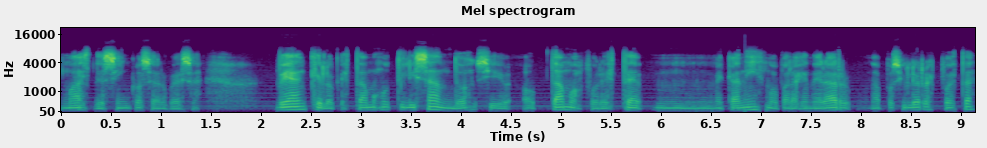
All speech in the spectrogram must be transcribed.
más de cinco cervezas vean que lo que estamos utilizando, si optamos por este mm, mecanismo para generar una posible respuesta,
